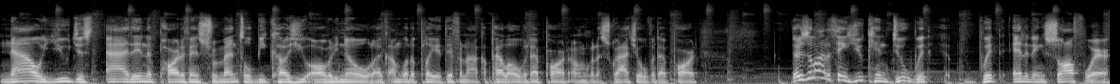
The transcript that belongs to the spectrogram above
now you just add in a part of instrumental because you already know, like, I'm to play a different acapella over that part, or I'm to scratch over that part there's a lot of things you can do with with editing software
